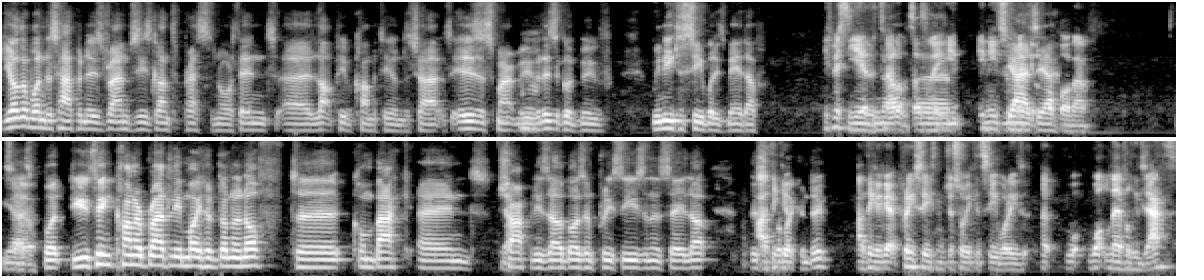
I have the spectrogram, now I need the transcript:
the other one that's happened is Ramsay's gone to Preston North End. Uh, a lot of people commenting on the chat. It is a smart move. Mhm. It is a good move. We need to see what he's made of. He's missed a year of No, development, hasn't he? um, he? He needs to yeah, make it yeah. football now. Yes, So- but do you think Conor Bradley might have done enough to come back and sharpen his elbows in pre-season and say, "Look, this I is what it- I can do." I think I get preseason just so we can see what he's at, what, what level he's at,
